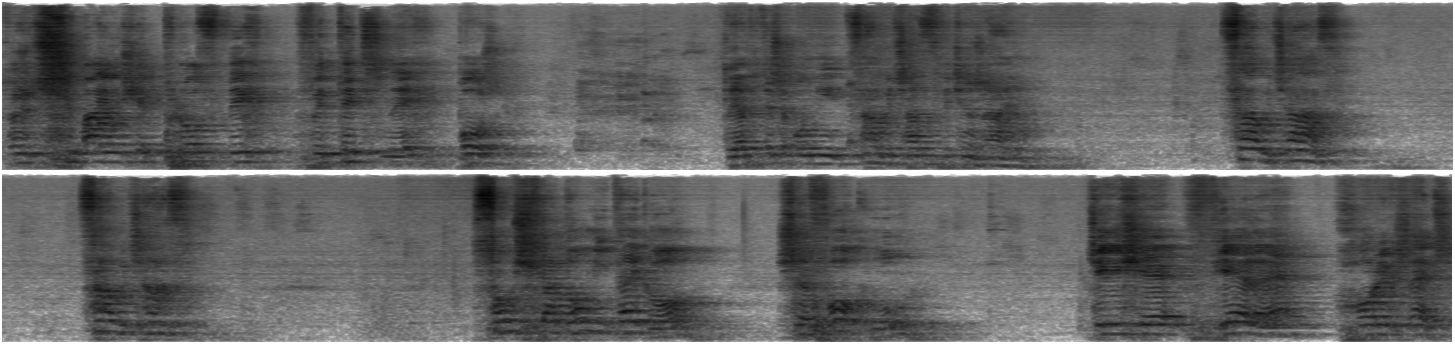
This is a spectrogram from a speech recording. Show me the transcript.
którzy trzymają się prostych wytycznych Bożych, to ja widzę, że oni cały czas zwyciężają. Cały czas. Cały czas. Są świadomi tego, że wokół dzieje się wiele chorych rzeczy.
